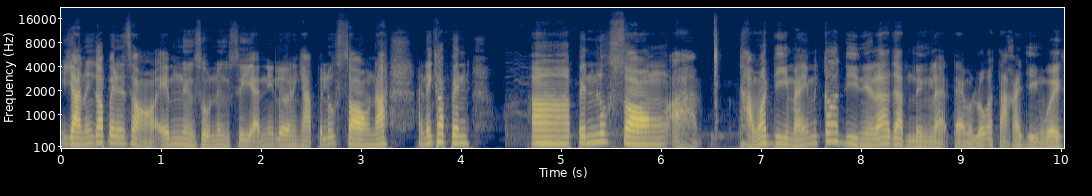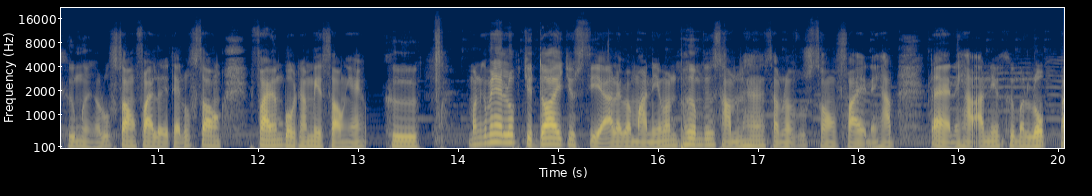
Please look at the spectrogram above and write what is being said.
อีกอย่างหนึงก็เป็นในส่วนของ M1014 อันนี้เลยนะครับเป็นลูกซองนะอันนี้ก็เป็นอ่าเป็นลูกซองอ่าถามว่าดีไหมมันก็ดีในระดับหนึ่งแหละแต่มันลดอัตราการยิงเว้ยคือเหมือนกับลูกซองไฟเลยแต่ลูกซองไฟมันบวกดาเมจสองเนี้ยคือมันก็ไม่ได้ลบจุดด้อยจุดเสียอะไรประมาณนี้มันเพิ่มด้วยซ้ำนะฮะสำหรับลูกซองไฟนะครับแต่นะครับอันนี้คือมันลบไป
